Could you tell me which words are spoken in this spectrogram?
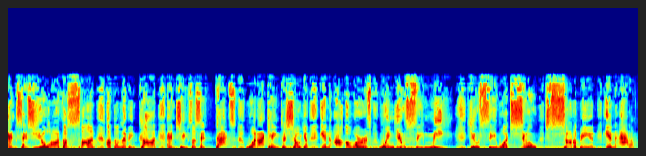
and says, you are the son of the living God. And Jesus says, that's what I came to show you. In other words, when you see me, you see what you should have been in Adam.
